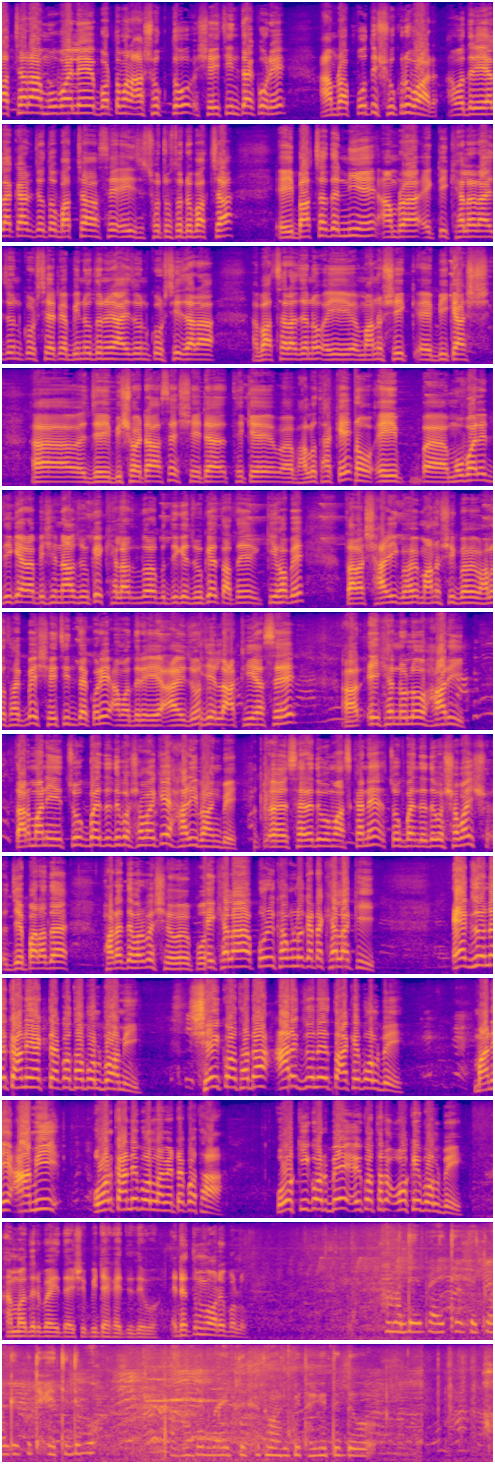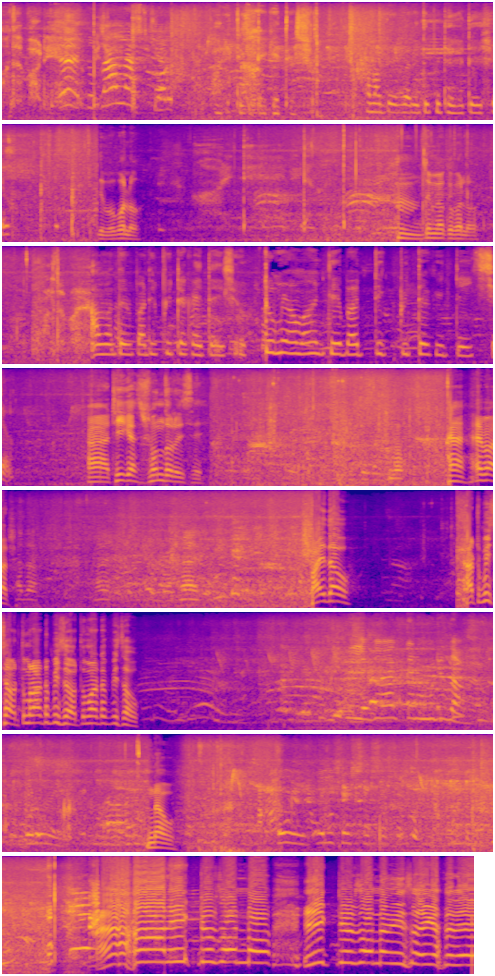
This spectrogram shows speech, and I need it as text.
বাচ্চারা মোবাইলে বর্তমান আসক্ত, সেই চিন্তা করে আমরা প্রতি শুক্রবার আমাদের এই এলাকার যত বাচ্চা আছে, এই ছোট ছোট বাচ্চা, এই বাচ্চাদের নিয়ে আমরা একটি খেলার আয়োজন করছি, একটা বিনোদনের আয়োজন করছি, যারা বাচ্চারা যেন এই মানসিক বিকাশ যে বিষয়টা আছে সেটা থেকে ভালো থাকে। এই মোবাইলের দিকে এরা বেশি না ঝুঁকে, খেলাধুলার দিকে ঝুঁকে, তাতে কি হবে? তারা শারীরিকভাবে, মানসিকভাবে ভালো থাকবে, সেই চিন্তা করে আমাদের এই আয়োজন। যে লাঠি আছে, আর এইখানে হলো হাড়ি। তার মানে চোখ বেঁধে দেবো সবাইকে হাড়ি ভাঙবে। ছেড়ে দেবো মাঝখানে চোখ বেঁধে দেবো সবাই যে পাড়াদা ফাটাতে পারবে সেভাবে এই খেলা পরীক্ষামূলক একটা খেলা কি? একজনের কানে একটা কথা বলব আমি। সেই কথাটা আরেকজনে তাকে বলবে। মানে আমি ওর কানে বললাম একটা কথা। ও কি করবে? এই কথাটা ওকে বলবে। আমাদের বাড়িতে এসে পিঠা খাইতে দেবো। এটা তুমি ওরে বলো। আমাদের বাড়িতে এসে তোমাকে পিঠা খেতে দেবো। আমাদের বাড়িতে এসে তোমাকে পিঠা খেতে দেবো। বাড়িতে পিঠা খেতে এসো। আমাদের বাড়িতে পিঠা খেতে এসো। দেবো বলো। হুম তুমি ওকে বলো। আমাদের বাড়ি পিঠা খাইতে এসো। তুমি আমাদের বাড়িতে পিঠা খেতে এসো। হ্যাঁ ঠিক আছে সুন্দর হয়েছে হ্যাঁ এবার। ভাই দাও। আটু পিছাও তোমার আটু পিছাও তোমার আটু পিছাও। নাও। জন্য জন্য মিস হয়ে গেছে রে।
